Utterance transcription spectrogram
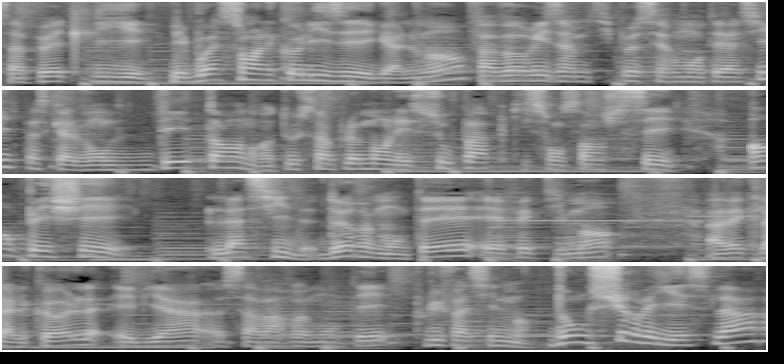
ça peut être lié. Les boissons alcoolisées également favorisent un petit peu ces remontées acides parce qu'elles vont détendre tout simplement les soupapes qui sont censées empêcher l'acide de remonter et effectivement avec l'alcool eh bien ça va remonter plus facilement. Donc surveillez cela,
